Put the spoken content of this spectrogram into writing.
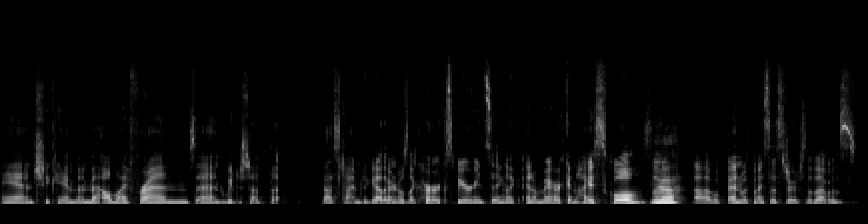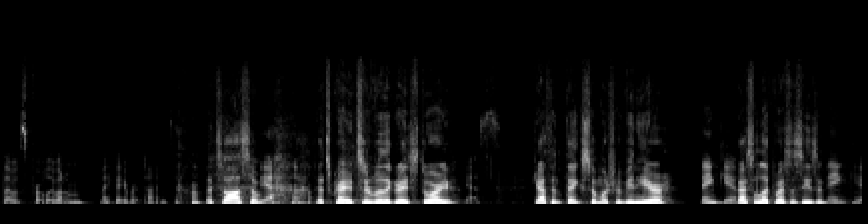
And she came and met all my friends, and we just had the best time together. And it was like her experiencing like an American high school. So, Yeah. Uh, and with my sister, so that was that was probably one of my favorite times. That's awesome. yeah. That's great. It's a really great story. yes. Kathryn, thanks so much for being here. Thank you. Best of luck rest of the season. Thank you.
